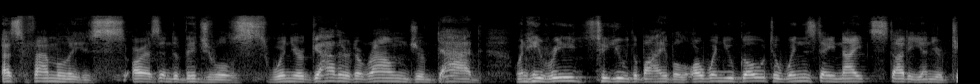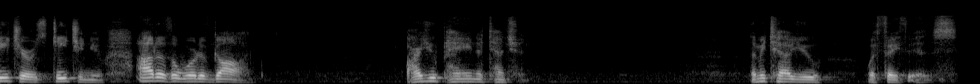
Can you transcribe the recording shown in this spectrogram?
as families or as individuals, when you're gathered around your dad, when he reads to you the Bible, or when you go to Wednesday night study and your teacher is teaching you out of the Word of God, are you paying attention? Let me tell you what faith is.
